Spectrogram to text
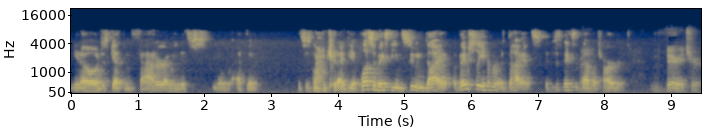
you know, and just get them fatter. I mean, it's you know at the it's just not a good idea. Plus, it makes the ensuing diet. Eventually, everyone diets. It just makes it right. that much harder. Very true.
